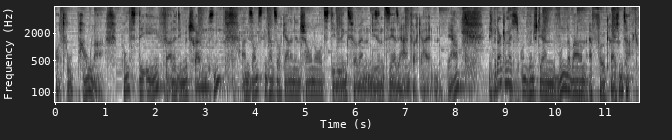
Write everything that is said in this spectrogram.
Otto, Paula.de für alle, die mitschreiben müssen. Ansonsten kannst du auch gerne in den Show Notes die Links verwenden. Die sind sehr, sehr einfach gehalten. Ja? Ich bedanke mich und wünsche dir einen wunderbaren, erfolgreichen Tag.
